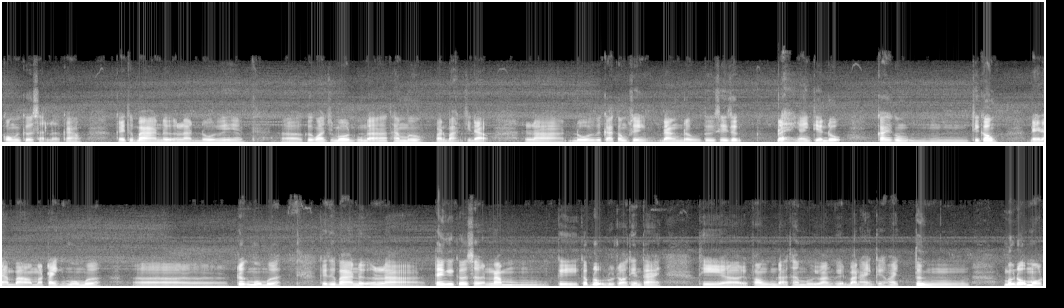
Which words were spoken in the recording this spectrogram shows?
có nguy cơ sạt lở cao. Cái thứ ba nữa là đối với uh, cơ quan chuyên môn cũng đã tham mưu văn bản chỉ đạo là đối với các công trình đang đầu tư xây dựng đẩy nhanh tiến độ các công thi công để đảm bảo mà tránh cái mùa mưa uh, trước cái mùa mưa. Cái thứ ba nữa là trên cái cơ sở năm cái cấp độ rủi ro thiên tai thì ờ, phòng cũng đã tham mưu ủy ban huyện ban hành kế hoạch từng mức độ một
